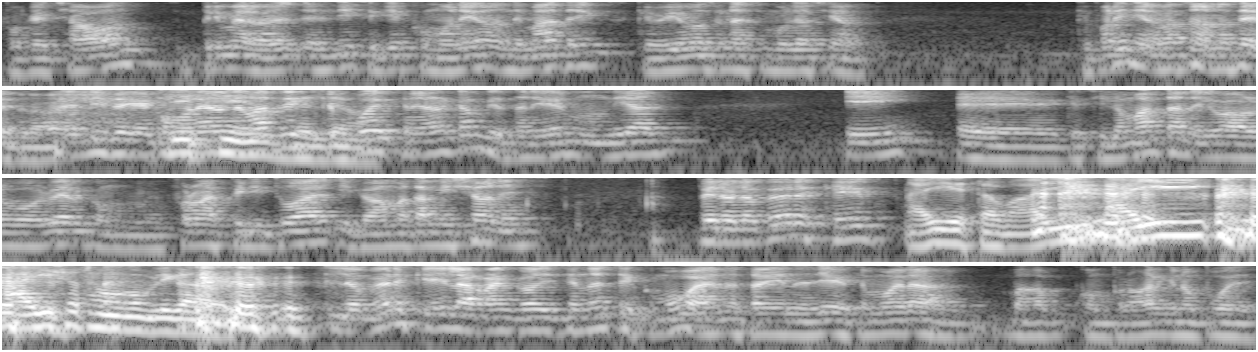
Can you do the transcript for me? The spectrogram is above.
Porque el chabón, primero, él, él dice que es como Neo en The Matrix, que vivimos una simulación. Que por ahí tiene razón, no sé, pero él dice que es como Sí, Neo sí, en The Matrix, que puede generar cambios a nivel mundial. y eh, que si lo matan él va a volver como en forma espiritual y que va a matar millones. Pero lo peor es que Ahí estamos, ahí, ahí, ahí ya estamos complicados. lo peor es que él arrancó diciendo esto y como bueno, está bien, el día que se muera va a comprobar que no puede.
